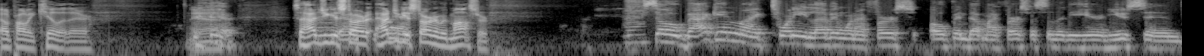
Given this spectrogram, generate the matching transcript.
I'll probably kill it there. Yeah. so how'd you get started? How'd you get started with Monster? So back in like 2011, when I first opened up my first facility here in Houston,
